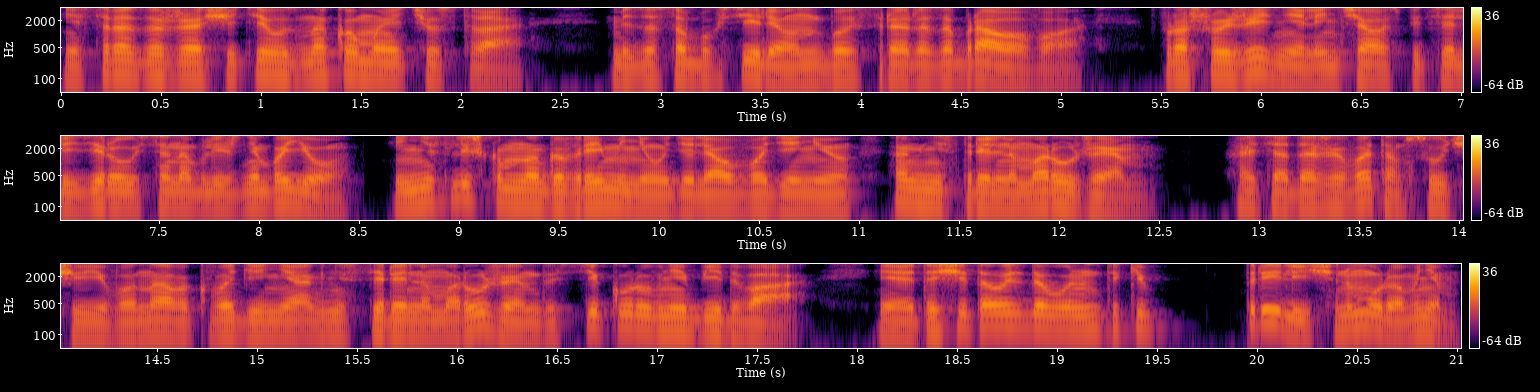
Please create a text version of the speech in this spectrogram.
и сразу же ощутил знакомое чувство. Без особых усилий он быстро разобрал его. В прошлой жизни Линчао специализировался на ближнем бою и не слишком много времени уделял владению огнестрельным оружием. Хотя даже в этом случае его навык владения огнестрельным оружием достиг уровня B2, и это считалось довольно-таки приличным уровнем.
